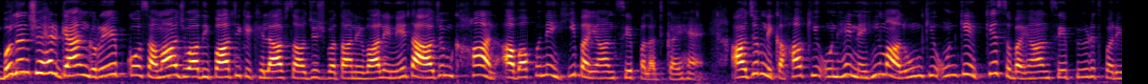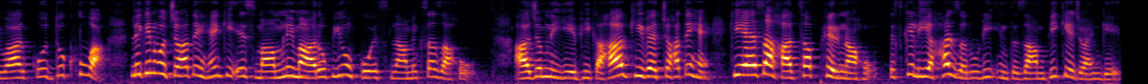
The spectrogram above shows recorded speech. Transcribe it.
बुलंदशहर गैंग रेप को समाजवादी पार्टी के खिलाफ साजिश बताने वाले नेता आज़म खान अब अपने ही बयान से पलट गए हैं। आज़म ने कहा कि उन्हें नहीं मालूम कि उनके किस बयान से पीड़ित परिवार को दुख हुआ, लेकिन वो चाहते हैं कि इस मामले में आरोपियों को इस्लामिक सजा हो। आज़म ने यह भी कहा कि वे चाहते हैं कि ऐसा हादसा फिर ना हो। इसके लिए हर ज़रूरी इंतज़ाम भी किए जाएँगे।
